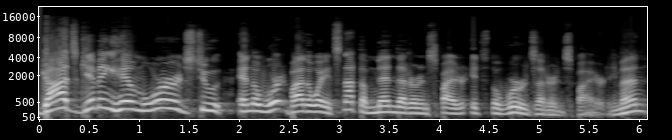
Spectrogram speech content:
God's giving him words to, and the word, by the way, it's not the men that are inspired, it's the words that are inspired. Amen?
